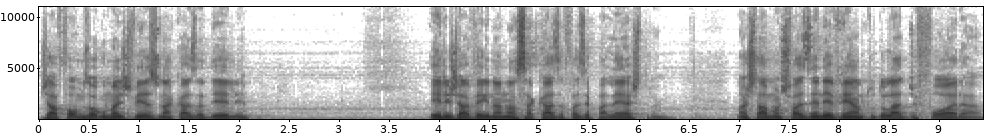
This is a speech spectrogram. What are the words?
Já fomos algumas vezes na casa dele. Ele já veio na nossa casa fazer palestra. Nós estávamos fazendo evento do lado de fora.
